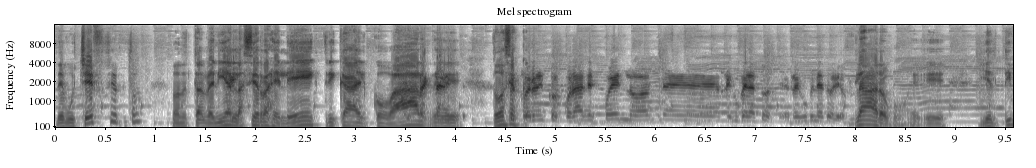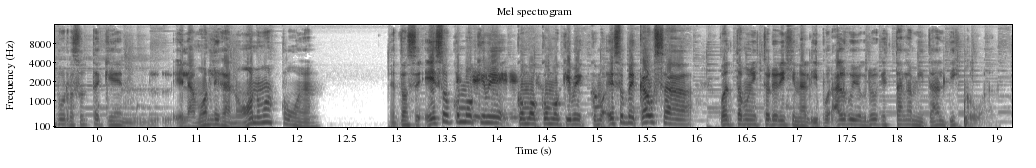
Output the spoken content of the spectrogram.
de Buchef, ¿cierto? Donde está, venían las sierras eléctricas, el cobarde, todo eso. fueron incorporadas después los eh, recuperatorios. Claro, eh, y el tipo resulta que el amor le ganó nomás, pues, weón. Entonces, eso como que, me, como, como que me, como eso me causa, cuéntame una historia original, y por algo yo creo que está a la mitad del disco, weón.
